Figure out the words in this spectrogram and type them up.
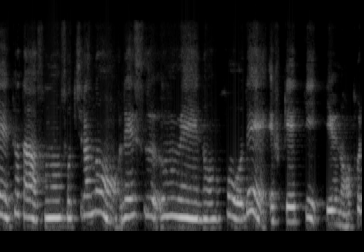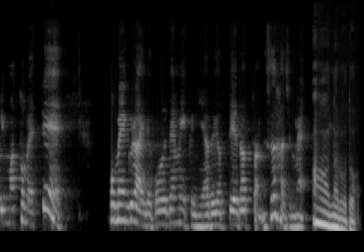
で、ただ、その、そちらのレース運営の方で FKT っていうのを取りまとめて、5名ぐらいでゴールデンウィークにやる予定だったんです、初め。ああ、なるほど。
